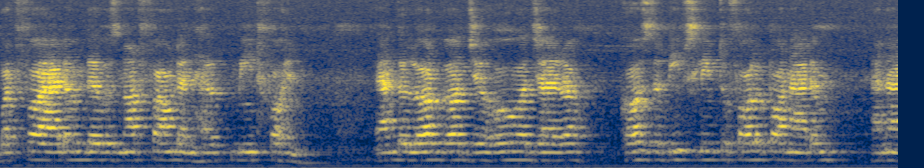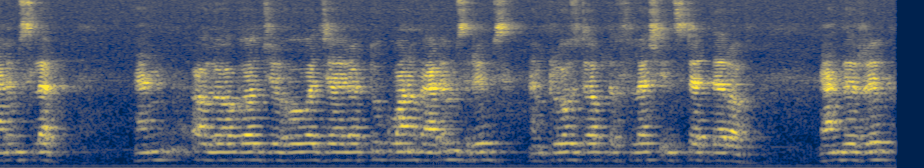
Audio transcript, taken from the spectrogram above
But for Adam there was not found an help meet for him. And the Lord God Jehovah Jireh caused a deep sleep to fall upon Adam, and Adam slept. And our Lord God Jehovah Jireh took one of Adam's ribs and closed up the flesh instead thereof. And the rib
